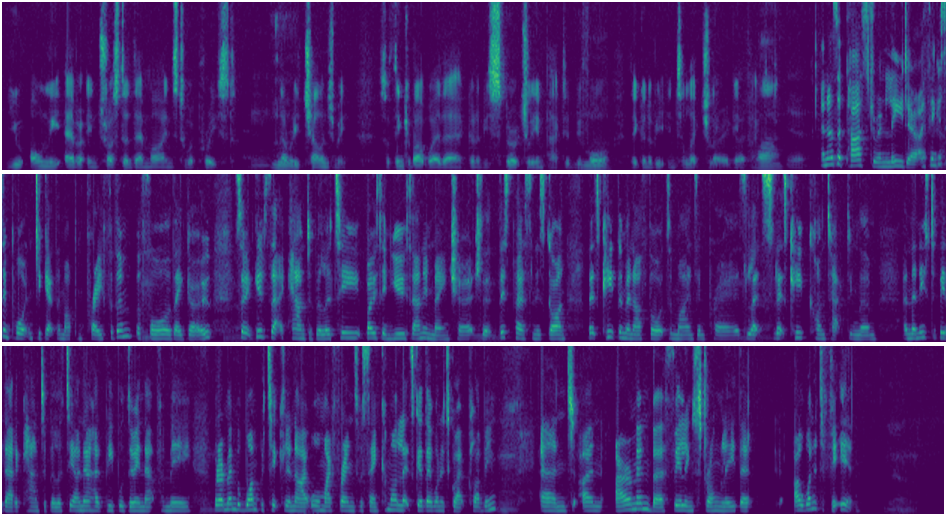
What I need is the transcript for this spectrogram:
you only ever entrusted their minds to a priest. Mm. That really challenged me. So think about where they're going to be spiritually impacted before mm. they're going to be intellectually Very good. impacted. Wow. Yeah. And as a pastor and leader, I think it's important to get them up and pray for them mm. before they go. So it gives that accountability, both in youth and in main church, that this person is gone. Let's keep them in our thoughts and minds and prayers. Let's let's keep contacting them. And there needs to be that accountability. I know mm. I had people doing that for me. Mm. But I remember one particular night, all my friends were saying, Come on, let's go. They wanted to go out clubbing. Mm. And and I remember feeling strongly that I wanted to fit in.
